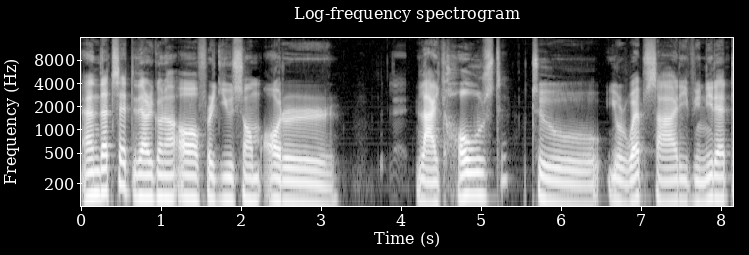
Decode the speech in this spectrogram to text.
And that's it. They're gonna offer you some other like host to your website if you need it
